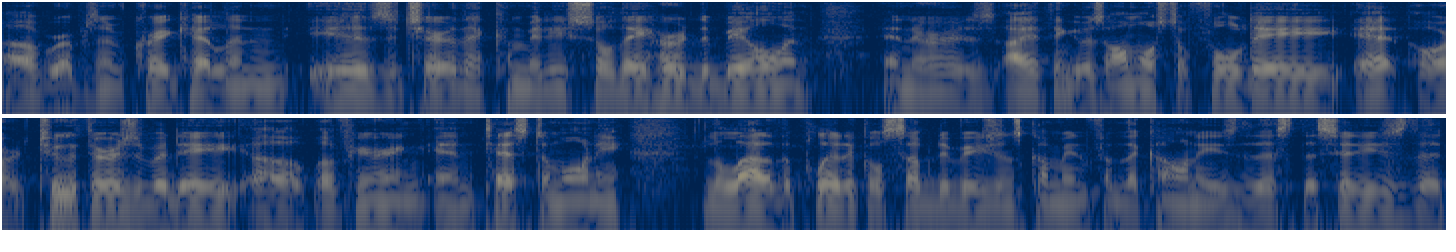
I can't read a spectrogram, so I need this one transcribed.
Uh, Representative Craig Hedlund is the chair of that committee, so they heard the bill and and there is, I think it was almost a full day at, or two thirds of a day of, of, hearing and testimony. A lot of the political subdivisions come in from the counties, the, the cities, the,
